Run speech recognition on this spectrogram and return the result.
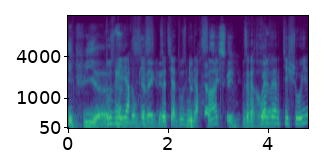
Et puis, 12 euh, milliards donc avec, vous étiez à 12 milliards 5. Vous avez relevé un petit chouille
